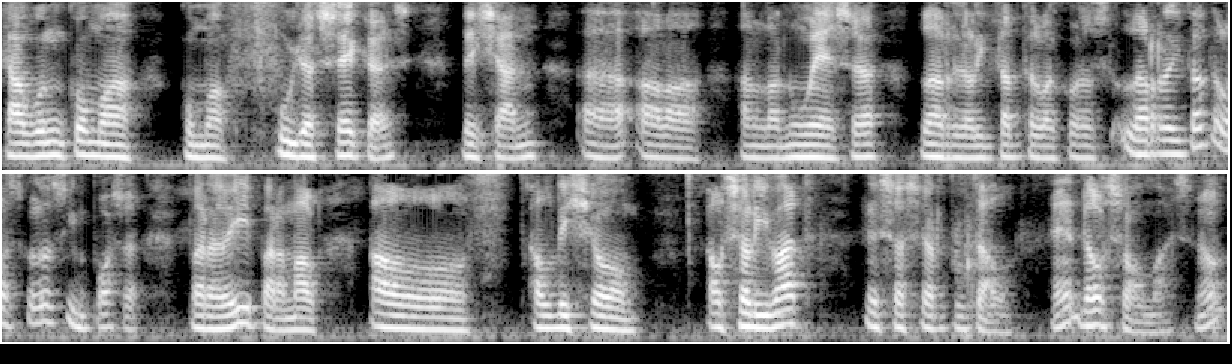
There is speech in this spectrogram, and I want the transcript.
cauen com a, com a fulles seques deixant eh, a la, en la nuesa la realitat de les coses. La realitat de les coses s'imposa per a bé i per a mal. El, el d'això, el celibat és sacerdotal, eh, dels homes, no?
